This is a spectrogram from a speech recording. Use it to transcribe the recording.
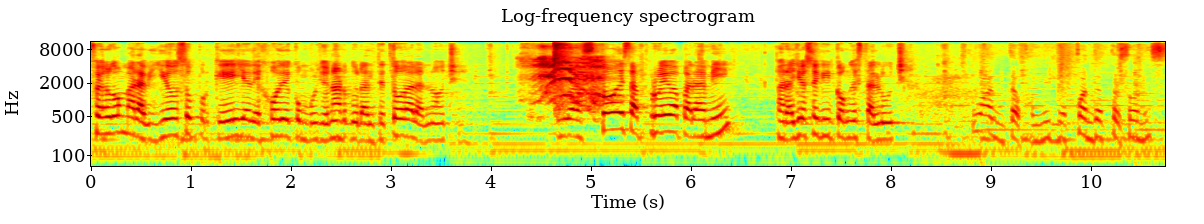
fue algo maravilloso porque ella dejó de convulsionar durante toda la noche. Y gastó esa prueba para mí, para yo seguir con esta lucha. ¿Cuántas familias, cuántas personas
